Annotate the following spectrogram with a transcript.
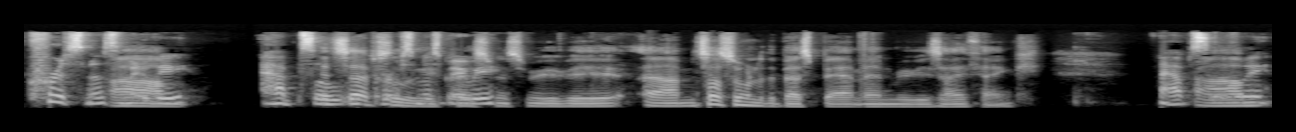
Christmas movie. Um, absolutely. It's absolutely Christmas a Christmas movie. movie. Um, it's also one of the best Batman movies, I think. Absolutely. Um,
